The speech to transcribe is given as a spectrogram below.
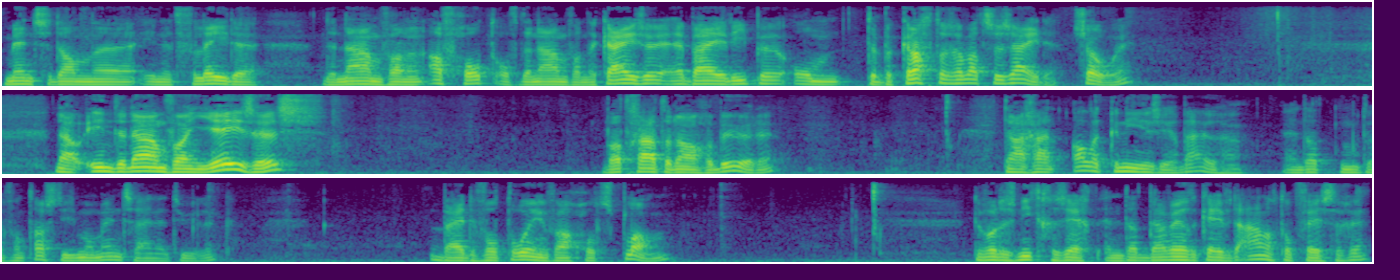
mensen dan uh, in het verleden de naam van een afgod of de naam van de keizer erbij riepen om te bekrachtigen wat ze zeiden. Zo hè. Nou, in de naam van Jezus, wat gaat er dan gebeuren? Daar gaan alle knieën zich buigen. En dat moet een fantastisch moment zijn natuurlijk. Bij de voltooiing van Gods plan. Er wordt dus niet gezegd, en dat, daar wil ik even de aandacht op vestigen.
